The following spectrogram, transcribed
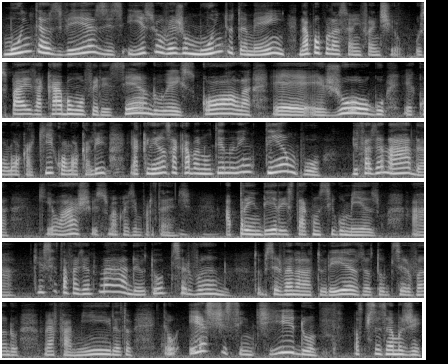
muitas vezes, e isso eu vejo muito também na população infantil. Os pais acabam oferecendo, é escola, é, é jogo, é coloca aqui, coloca ali, e a criança acaba não tendo nem tempo de fazer nada. Que eu acho isso uma coisa importante. Aprender a estar consigo mesmo. Ah, o que você está fazendo? Nada, eu estou observando estou observando a natureza, estou observando minha família. Tô... Então, este sentido, nós precisamos de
